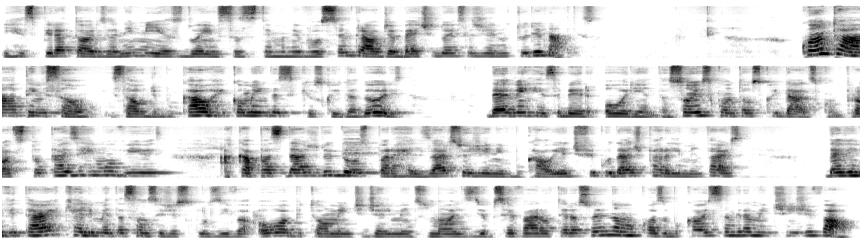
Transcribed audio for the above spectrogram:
e respiratórios, anemias, doenças do sistema nervoso central, diabetes e doenças geniturinárias. Quanto à atenção e saúde bucal, recomenda-se que os cuidadores devem receber orientações quanto aos cuidados com próteses totais e removíveis, a capacidade do idoso para realizar sua higiene bucal e a dificuldade para alimentar-se, devem evitar que a alimentação seja exclusiva ou habitualmente de alimentos moles e observar alterações na mucosa bucal e sangramento gengival.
